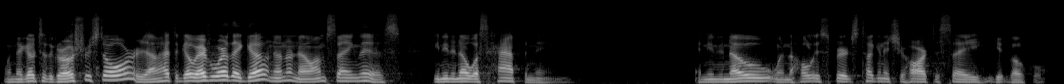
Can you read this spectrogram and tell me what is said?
when they go to the grocery store, I have to go everywhere they go? No, no, no. I'm saying this. You need to know what's happening. And you need to know when the Holy Spirit's tugging at your heart to say, Get vocal.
